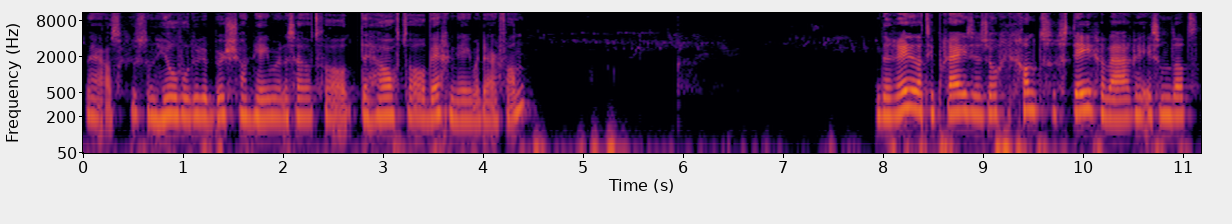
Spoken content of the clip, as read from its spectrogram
nou ja, als ik dus dan heel veel door de bus zou nemen, dan zou dat wel de helft al wegnemen daarvan. De reden dat die prijzen zo gigantisch gestegen waren, is omdat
